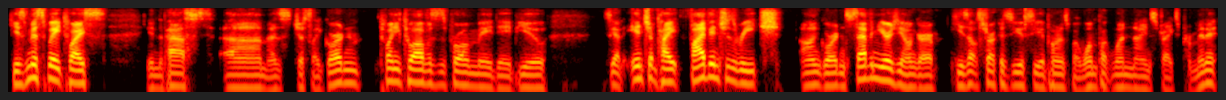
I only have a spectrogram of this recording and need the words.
He's missed weight twice in the past, um, as just like Gordon. 2012 was his pro MMA debut. He's got an inch of height, five inches reach, on Gordon, seven years younger. He's outstruck his UFC opponents by 1.19 strikes per minute.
